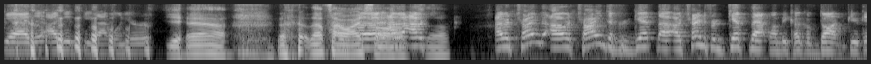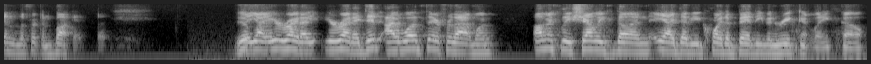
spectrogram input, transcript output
Yeah, I did, I did see that one. You're. yeah. That's how I, I- saw I- it. I was- so. I was trying to. I was trying to forget that. I was trying to forget that one because of Don puking in the freaking bucket. But, Yep. but yeah, you're right. I, you're right. I did. I was there for that one. Obviously, Shelley's done AIW quite a bit, even recently. So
